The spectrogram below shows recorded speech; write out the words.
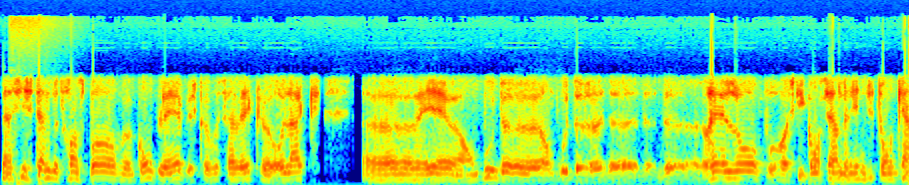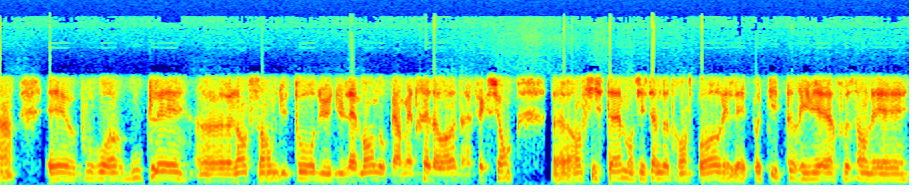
d'un système de transport euh, complet, puisque vous savez que au lac euh, et euh, en bout de, en bout de, réseau pour ce qui concerne la ligne du Tonkin et euh, pouvoir boucler l'ensemble du tour du, du Léman nous permettrait d'avoir une réflexion en système, en système de transport et les petites rivières faisant les,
